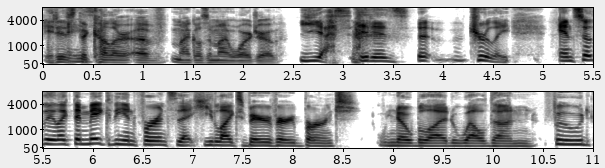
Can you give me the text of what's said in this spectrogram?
It is the color of Michael's in my wardrobe. Yes, it is uh, truly. And so they like they make the inference that he likes very very burnt, no blood, well done food.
